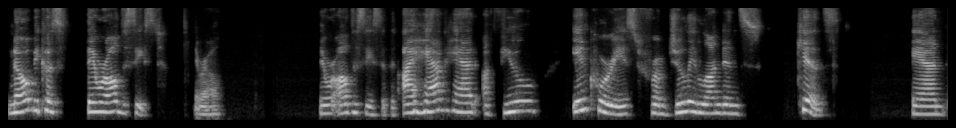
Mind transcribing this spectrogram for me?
No, because they were all deceased. They were all they were all deceased at the I have had a few inquiries from Julie London's kids and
